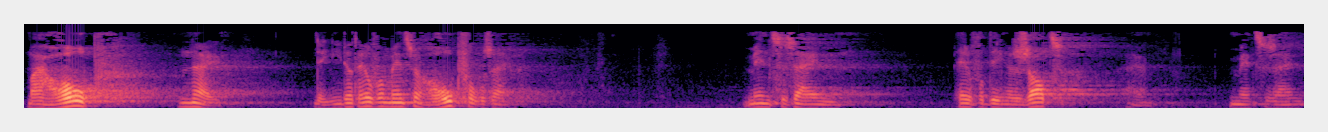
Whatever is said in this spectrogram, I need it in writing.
Maar hoop, nee. Ik denk niet dat heel veel mensen hoopvol zijn. Mensen zijn heel veel dingen zat. Mensen zijn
